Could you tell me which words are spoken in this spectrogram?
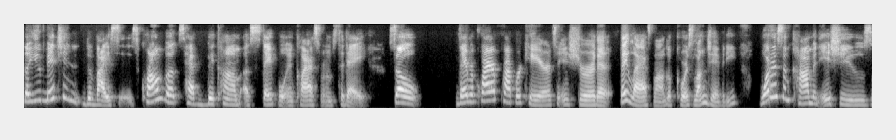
So, you mentioned devices. Chromebooks have become a staple in classrooms today. So, they require proper care to ensure that they last long, of course, longevity, what are some common issues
